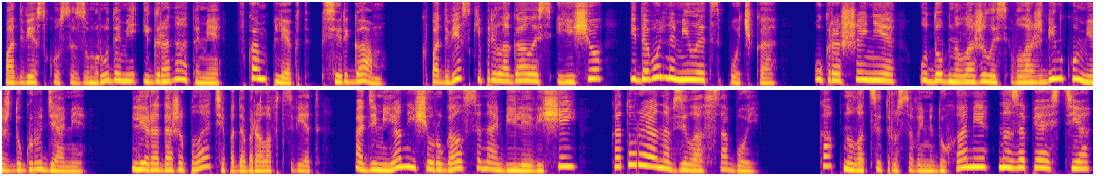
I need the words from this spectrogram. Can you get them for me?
Подвеску с изумрудами и гранатами в комплект к серьгам. К подвеске прилагалась еще и довольно милая цепочка. Украшение удобно ложилось в ложбинку между грудями. Лера даже платье подобрала в цвет, а Демьян еще ругался на обилие вещей, которые она взяла с собой. Капнула цитрусовыми духами на запястье,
